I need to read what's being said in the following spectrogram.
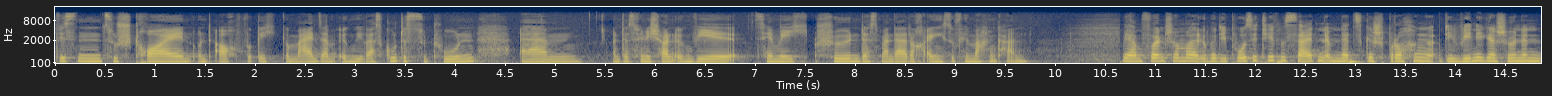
Wissen zu streuen und auch wirklich gemeinsam irgendwie was Gutes zu tun. Ähm, und das finde ich schon irgendwie ziemlich schön, dass man da doch eigentlich so viel machen kann. Wir haben vorhin schon mal über die positiven Seiten im Netz gesprochen. Die weniger schönen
